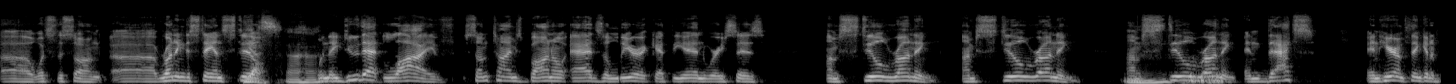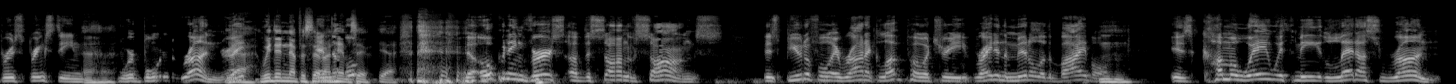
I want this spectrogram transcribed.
uh what's the song? Uh Running to Stand Still. Yes. Uh-huh. When they do that live, sometimes Bono adds a lyric at the end where he says, I'm still running. I'm still running. I'm Mhm. still running. And that's and here I'm thinking of Bruce Springsteen, Uh-huh. we're born to run, right? Yeah. We did an episode And on him o- too. Yeah. the opening verse of the Song of Songs, this beautiful erotic love poetry right in the middle of the Bible, Mhm. is Come away with me, let us run.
